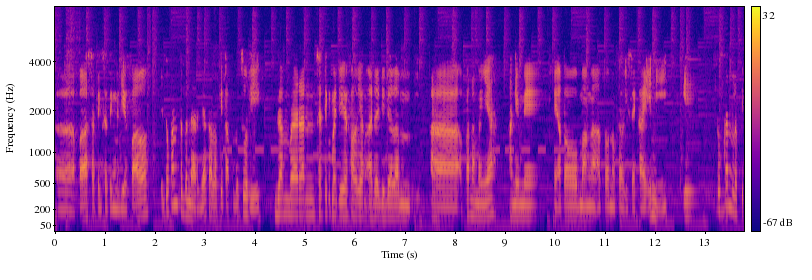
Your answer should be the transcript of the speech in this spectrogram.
eh, apa setting-setting medieval itu kan sebenarnya kalau kita telusuri gambaran setting medieval yang ada di dalam eh, apa namanya anime atau manga atau novel isekai ini kan lebih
